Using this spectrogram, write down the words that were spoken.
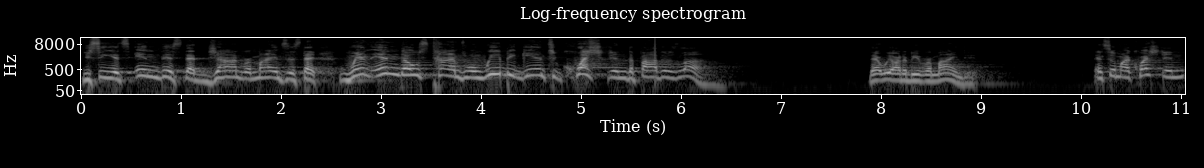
You see, it's in this that John reminds us that when in those times when we begin to question the Father's love, that we ought to be reminded. And so, my question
